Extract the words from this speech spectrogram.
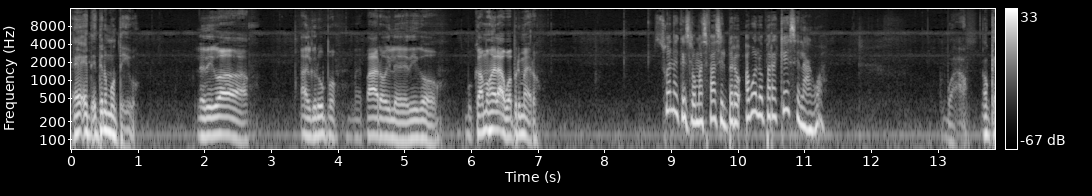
Eh, eh, tiene un motivo. Le digo a- al grupo, me paro y le digo, buscamos el agua primero. Suena que es lo más fácil, pero abuelo, ¿para qué es el agua? Wow. Ok,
